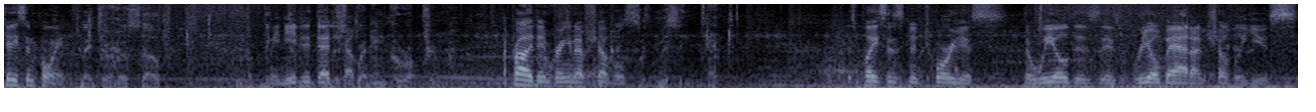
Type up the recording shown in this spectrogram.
Case in point, Nature herself. We needed that shovel. Corruption. I probably didn't bring enough shovels. With misintent. This place is notorious. The Weald is, is real bad on shovel use.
